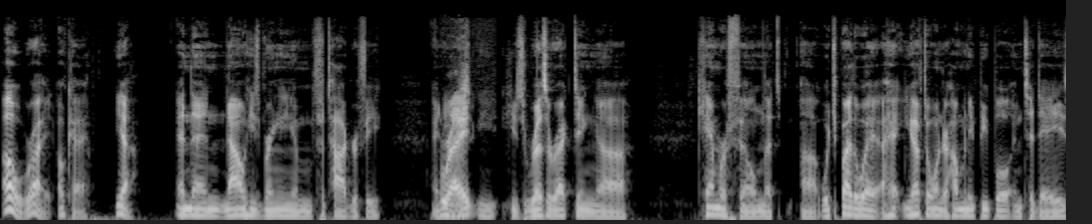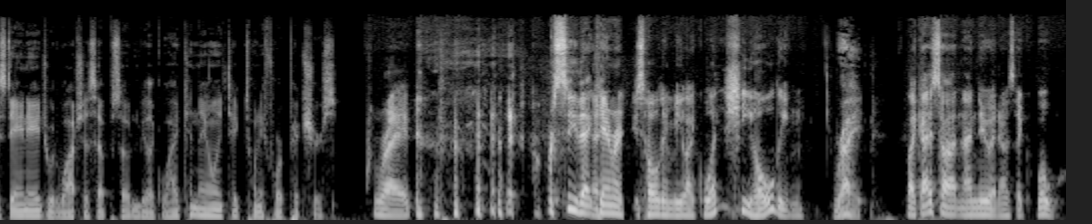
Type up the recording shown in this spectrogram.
Oh, right. Okay. Yeah. And then now he's bringing him photography, and Right. he's, he, he's resurrecting uh, camera film. That's uh, which, by the way, I ha- you have to wonder how many people in today's day and age would watch this episode and be like, "Why can they only take twenty four pictures?" Right. or see that camera she's holding, and be like, what is she holding? Right. Like I saw it and I knew it. I was like, whoa,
